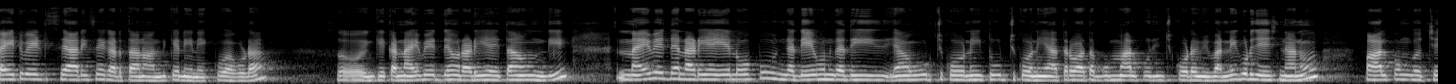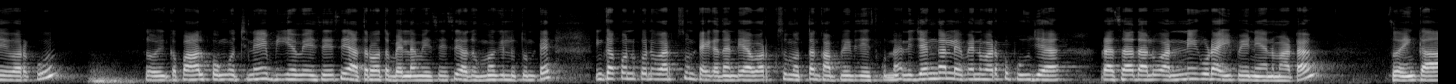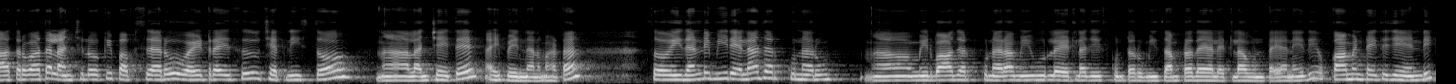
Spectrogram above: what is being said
లైట్ వెయిట్ శారీసే కడతాను అందుకే నేను ఎక్కువ కూడా. సో ఇంక ఇక్కడ నైవేద్యం రెడీ అవుతూ ఉంది. నైవేద్యం రెడీ అయ్యేలోపు ఇంకా దేవుని గది ఊడ్చుకొని తూడ్చుకొని ఆ తర్వాత గుమ్మాలు పూజించుకోవడం ఇవన్నీ కూడా చేసినాను. పాలు పొంగి వచ్చే వరకు. సో ఇంకా పాలు పొంగి వచ్చినాయి. బియ్యం వేసేసి ఆ తర్వాత బెల్లం వేసేసి అది ఉమ్మగిల్లుతుంటే ఇంకా కొన్ని కొన్ని వర్క్స్ ఉంటాయి కదండి. ఆ వర్క్స్ మొత్తం కంప్లీట్ చేసుకున్నాను నిజంగా లెవెన్ వరకు పూజ ప్రసాదాలు అన్నీ కూడా అయిపోయినాయి అనమాట సో ఇంకా ఆ తర్వాత లంచ్లోకి పప్పుసారు వైట్ రైస్ చట్నీస్తో లంచ్ అయితే అయిపోయిందనమాట సో ఇదండి మీరు ఎలా జరుపుకున్నారు? మీరు బాగా జరుపుకున్నారా? మీ ఊర్లో ఎట్లా చేసుకుంటారు? మీ సంప్రదాయాలు ఎట్లా ఉంటాయి అనేది ఒక కామెంట్ అయితే చేయండి.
